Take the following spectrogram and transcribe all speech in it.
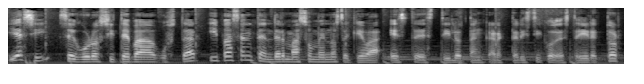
y así seguro sí te va a gustar y vas a entender más o menos de qué va este estilo tan característico de este director.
